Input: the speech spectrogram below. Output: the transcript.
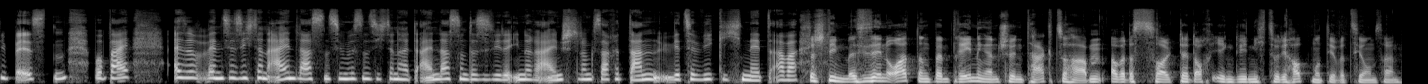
die Besten. Wobei, also wenn sie sich dann einlassen, sie müssen sich dann halt einlassen und das ist wieder innere Einstellungssache, dann wird's ja wirklich nett. Aber das stimmt. Es ist ja in Ordnung, beim Training einen schönen Tag zu haben, aber das sollte doch irgendwie nicht so die Hauptmotivation sein.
